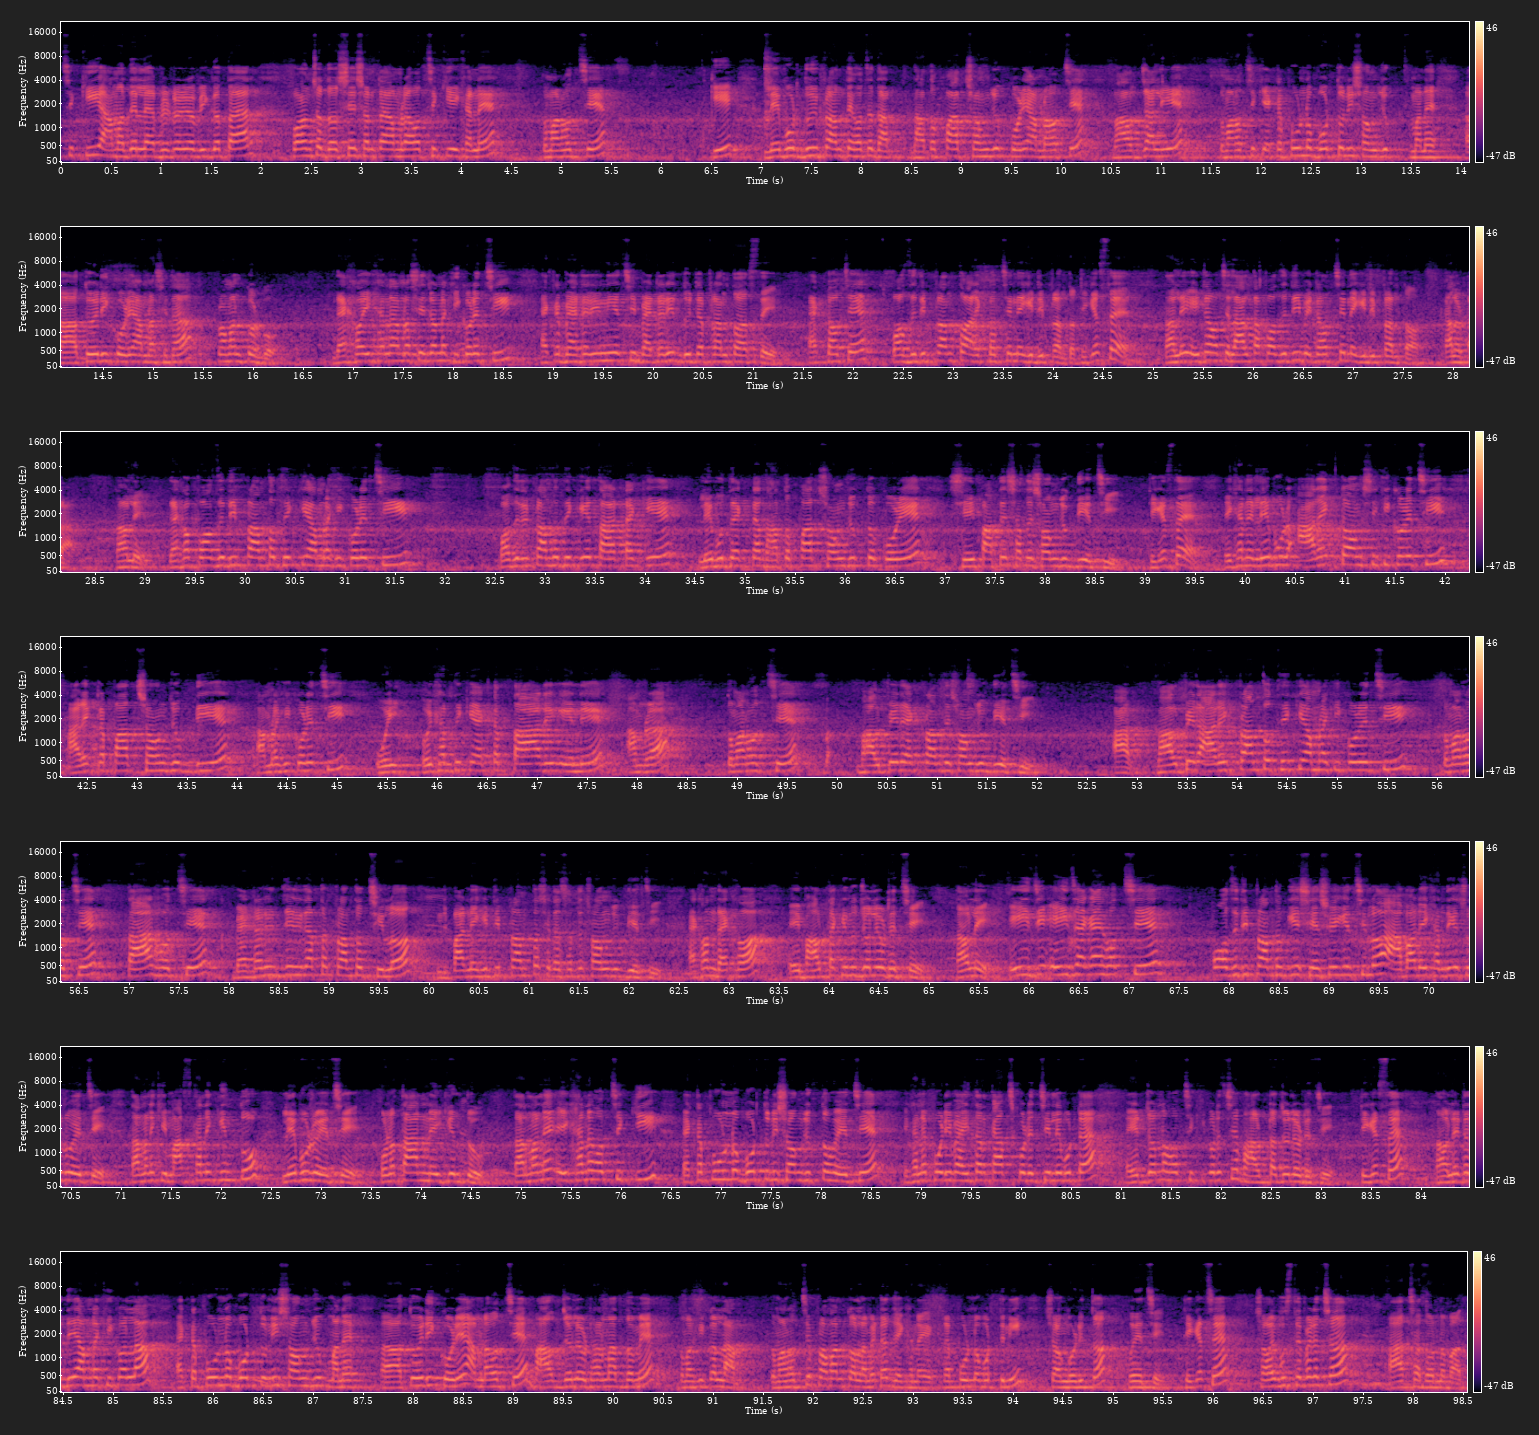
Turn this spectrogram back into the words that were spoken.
হচ্ছে কি আমাদের ল্যাবরেটরি অভিজ্ঞতার পঞ্চদশ সেশনটা আমরা হচ্ছে কি এখানে, তোমার হচ্ছে কি লেবুর দুই প্রান্তে হচ্ছে ধাতব পাত সংযোগ করে আমরা হচ্ছে ভাব জ্বালিয়ে তোমার হচ্ছে কি একটা পূর্ণ বর্তনী সংযোগ মানে তৈরি করে আমরা সেটা প্রমাণ করব। দেখো, এখানে আমরা সেই জন্য কি করেছি? একটা ব্যাটারি নিয়েছি, ব্যাটারির দুইটা প্রান্ত আছে। একটা হচ্ছে পজিটিভ প্রান্ত, আরেকটা হচ্ছে নেগেটিভ প্রান্ত, ঠিক আছে? তাহলে এটা হচ্ছে লালটা পজিটিভ, এটা হচ্ছে নেগেটিভ প্রান্ত, কালোটা। তাহলে দেখো, পজিটিভ প্রান্ত থেকে আমরা কি করেছি? পজিটিভ প্রান্ত থেকে তারটাকে লেবুতে একটা ধাতব পাত সংযুক্ত করে সেই পাতের সাথে সংযোগ দিয়েছি। ঠিক আছে? এখানে লেবুর আরেকটা অংশে কি করেছি? আরেকটা পাত সংযোগ দিয়ে আমরা কি করেছি? ওই, ওইখান থেকে একটা তার এনে আমরা তোমার হচ্ছে ভাল্পের এক প্রান্তে সংযোগ দিয়েছি। আর ভাল্বের আরেক প্রান্ত থেকে আমরা কি করেছি? তোমার হচ্ছে, তার হচ্ছে ব্যাটারির যে ঋণাত্মক প্রান্ত ছিল বা নেগেটিভ প্রান্ত, সেটার সাথে সংযোগ দিয়েছি। এখন দেখো, এই ভাল্বটা কিন্তু জ্বলে উঠেছে। তাহলে এই যে, এই জায়গায় হচ্ছে পজিটিভ প্রান্ত গিয়ে শেষ হয়ে গেছিল, আবার এখান থেকে শুরু হয়েছে। তার মানে কি? মাঝখানে কিন্তু লেবু রয়েছে, কোনো তার নেই কিন্তু। তার মানে এখানে হচ্ছে কি? একটা পূর্ণ বর্তনী সংযুক্ত হয়েছে। এখানে পরিবাহিতার কাজ করেছে লেবুটা। এর জন্য হচ্ছে কি করেছে? ভাল্বটা জ্বলে উঠেছে। ঠিক আছে? তাহলে এটা দিয়ে আমরা কি করলাম? একটা পূর্ণ বর্তনী সংযোগ মানে তৈরি করে আমরা হচ্ছে ভাল্ব জ্বলে ওঠার মাধ্যমে তোমার কি করলাম? তোমার হচ্ছে প্রমাণ করলাম এটা যেখানে একটা পূর্ণবর্তিনী সংগঠিত হয়েছে। ঠিক আছে? সবাই বুঝতে পেরেছ? আচ্ছা ধন্যবাদ।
